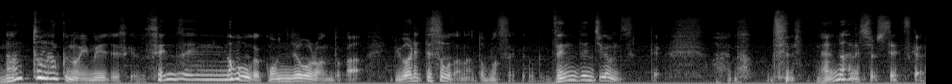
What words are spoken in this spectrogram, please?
なんとなくのイメージですけど戦前の方が根性論とか言われてそうだなと思ってたけど全然違うんですって。何の話をしてんですかね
